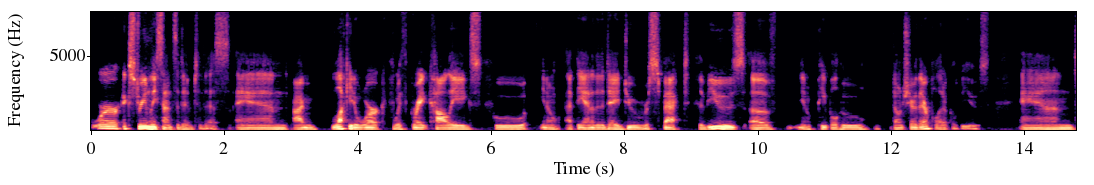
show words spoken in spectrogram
were extremely sensitive to this. And I'm lucky to work with great colleagues who, you know, at the end of the day, do respect the views of, you know, people who don't share their political views. And,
